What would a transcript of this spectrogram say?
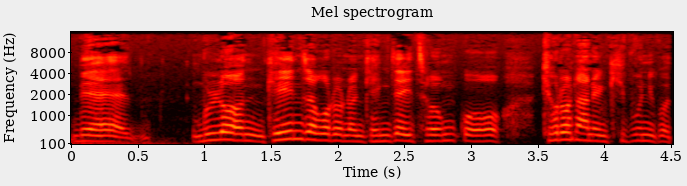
네, 물론 개인적으로는 굉장히 젊고 결혼하는 기분이고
